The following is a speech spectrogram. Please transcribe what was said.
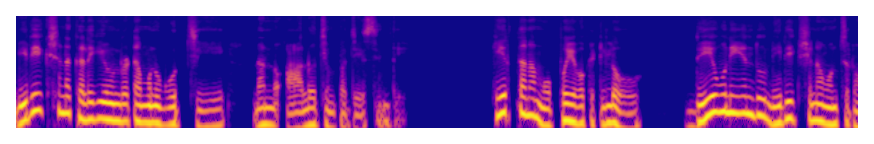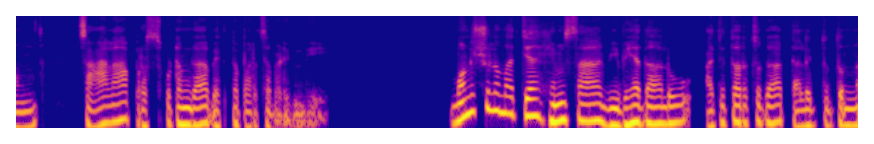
నిరీక్షణ కలిగి ఉండటమును గూర్చి నన్ను ఆలోచింపజేసింది. కీర్తన ముప్పై ఒకటిలో దేవుని యందు నిరీక్షణ ఉంచడం చాలా ప్రస్ఫుటంగా వ్యక్తపరచబడింది. మనుషుల మధ్య హింస విభేదాలు అతి తరచుగా తలెత్తుతున్న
